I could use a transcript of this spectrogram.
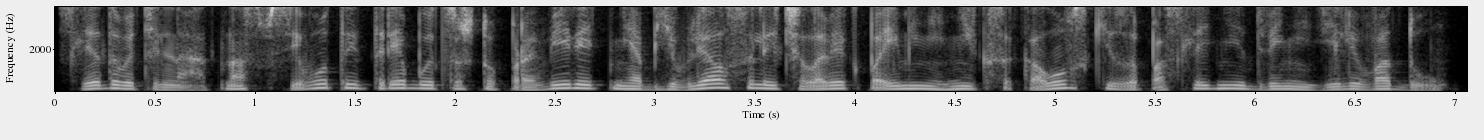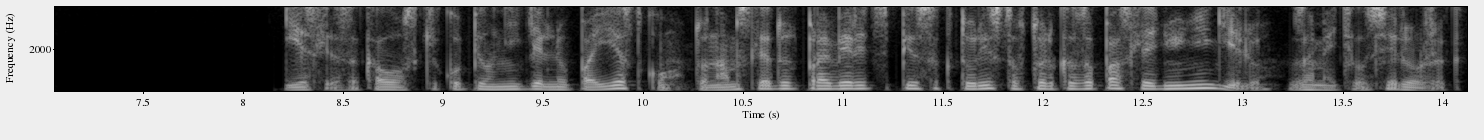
Следовательно, от нас всего-то и требуется, что проверить, не объявлялся ли человек по имени Ник Соколовский за последние две недели в аду. Если Соколовский купил недельную поездку, то нам следует проверить список туристов только за последнюю неделю, заметил Сережек.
